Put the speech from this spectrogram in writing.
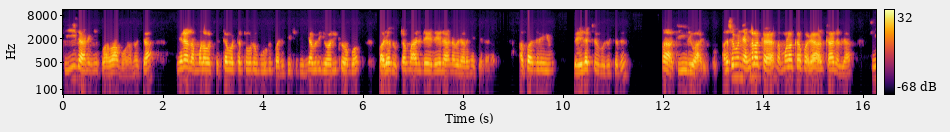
തീയിലാണ് ഇനി പോകാൻ പോകുന്നത് വെച്ചാൽ ഇങ്ങനെ നമ്മളെ ചുറ്റവട്ടത്തോട് കൂടി പഠിപ്പിച്ച് പിന്നെ അവർ ജോലിക്ക് പോകുമ്പോൾ പല ദുഷ്ടന്മാരുടെ ഇടയിലാണ് അവർ ഇറങ്ങിച്ചെല്ലുന്നത്. അപ്പൊ അതിനെയും വെയിലത്ത് കുരുത്തത് ആ തീയിൽ വാടിപ്പോകും അതേസമയം ഞങ്ങളൊക്കെ നമ്മളൊക്കെ പഴയ ആൾക്കാരല്ല തീ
